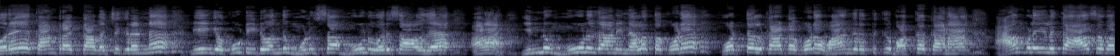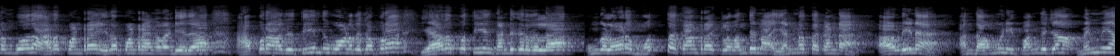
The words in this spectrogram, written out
ஒரே கான்ட்ராக்டா வச்சுக்கிறேன்னு நீங்க கூட்டிட்டு வந்து முழுசா மூணு வருஷம் ஆகுது. ஆனா இன்னும் மூணு காணி நிலத்தை கூட பொட்டல் காட்டை கூட வாங்குறதுக்கு வக்க காணா ஆம்பளைகளுக்கு ஆசை வரும்போது அதை பண்றேன் இதை பண்றாங்க வேண்டியது. அப்புறம் அது தீந்து போனதுக்கப்புறம் எதை பத்தியும் கண்டுக்கிறது உங்களோட மொத்த கான்ட்ராக்டில் வந்து நான் எண்ணத்தை கண்டேன். அப்படின்னு அந்த அம்முனி பங்குஜம் மென்மையா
